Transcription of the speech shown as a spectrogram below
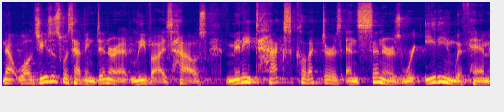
Now, while Jesus was having dinner at Levi's house, many tax collectors and sinners were eating with him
